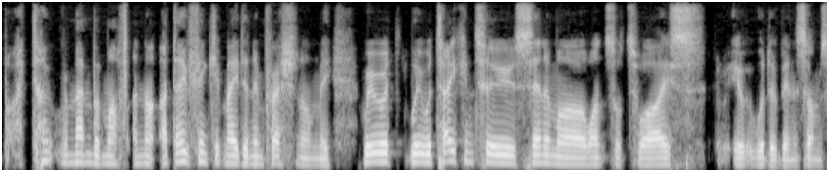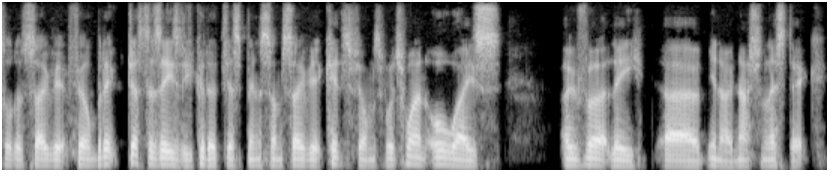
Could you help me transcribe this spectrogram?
but I don't remember much. I don't think it made an impression on me. We were we were taken to cinema once or twice. It would have been some sort of Soviet film, but it just as easily could have just been some Soviet kids films, which weren't always overtly, uh, you know, nationalistic.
